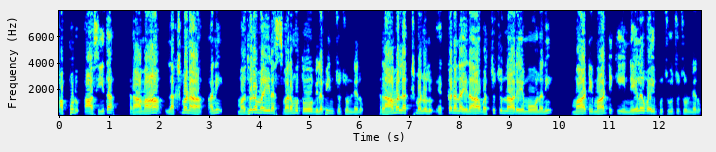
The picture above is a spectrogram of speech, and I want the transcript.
అప్పుడు ఆ సీత రామా లక్ష్మణ అని మధురమైన స్వరముతో విలపించుచుండెను. రామలక్ష్మణులు ఎక్కడనైనా వచ్చుచున్నారేమోనని మాటి మాటికి నేలవైపు చూచుచుండెను.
